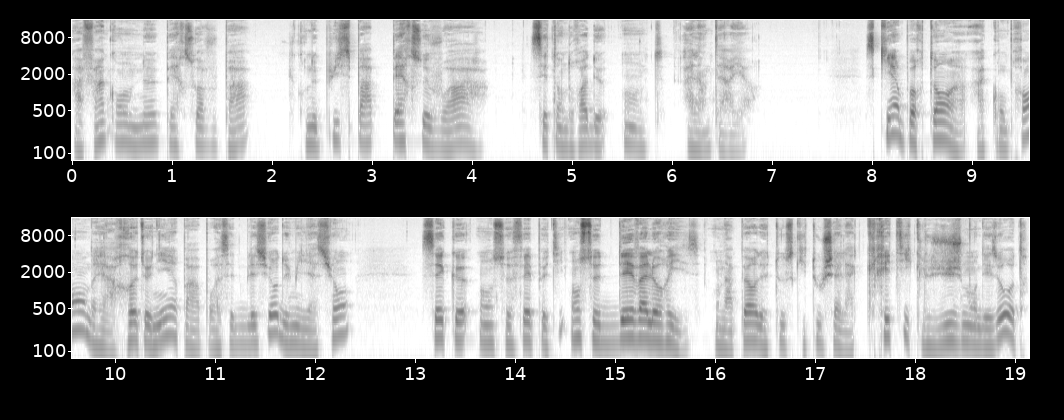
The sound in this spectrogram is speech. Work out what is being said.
afin qu'on ne perçoive pas, qu'on ne puisse pas percevoir cet endroit de honte à l'intérieur. Ce qui est important à, comprendre et à retenir par rapport à cette blessure d'humiliation, c'est qu'on se fait petit, on se dévalorise. On a peur de tout ce qui touche à la critique, le jugement des autres,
